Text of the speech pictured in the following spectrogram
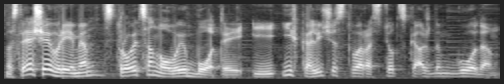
В настоящее время строятся новые боты, и их количество растет с каждым годом.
